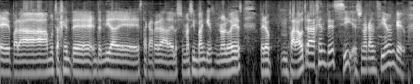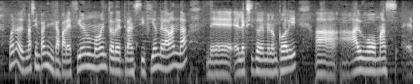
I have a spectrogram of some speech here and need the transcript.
eh, para mucha gente entendida de esta carrera de los Smashing Pumpkins no lo es, pero para otra gente sí, es una canción que, bueno, de Smashing Pumpkins que apareció en un momento de transición de la banda, de el éxito de Melancholy a, a algo más eh,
